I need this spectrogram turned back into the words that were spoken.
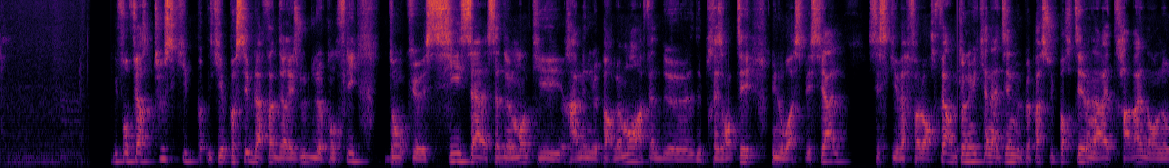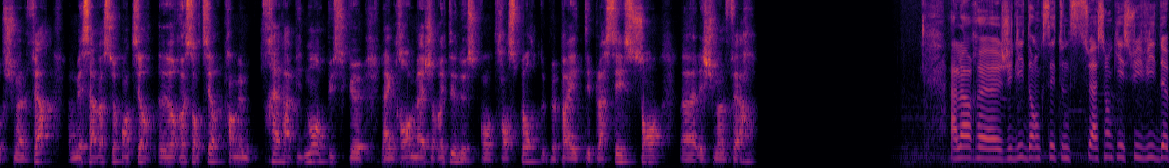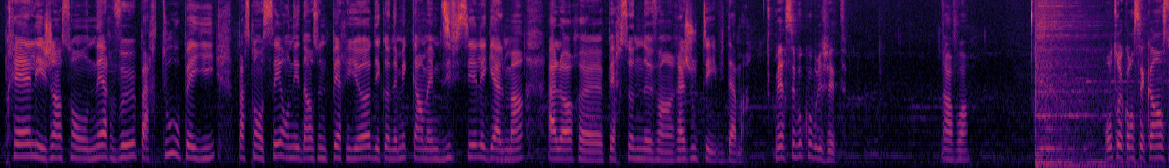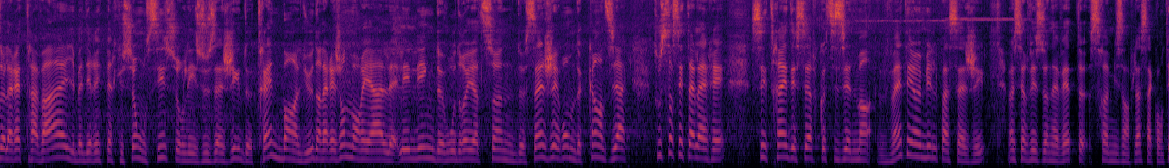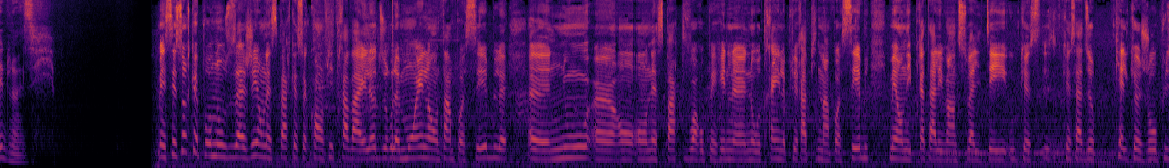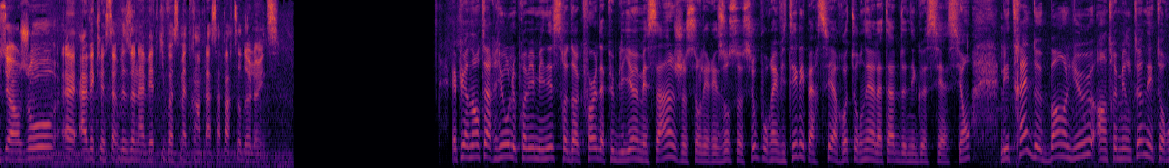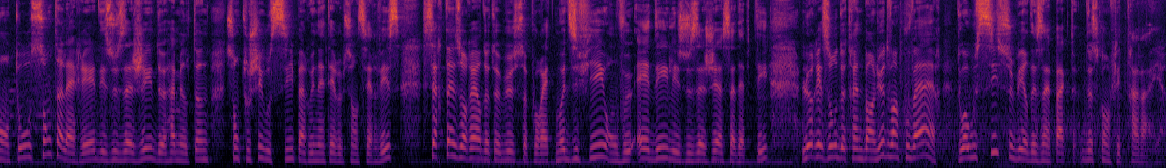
Il faut faire tout ce qui, est possible afin de résoudre le conflit. Donc, euh, si ça, demande qu'il ramène le Parlement afin de, présenter une loi spéciale, c'est ce qu'il va falloir faire. L'économie canadienne ne peut pas supporter un arrêt de travail dans nos chemins de fer, mais ça va se euh, ressentir quand même très rapidement puisque la grande majorité de ce qu'on transporte ne peut pas être déplacé sans euh, les chemins de fer. Alors, euh, Julie, donc c'est une situation qui est suivie de près. Les gens sont nerveux partout au pays parce qu'on sait, on est dans une période économique quand même difficile également. Alors, euh, personne ne va en rajouter, évidemment. Merci beaucoup, Brigitte. Au revoir. Autre conséquence de l'arrêt de travail, des répercussions aussi sur les usagers de trains de banlieue. Dans la région de Montréal, les lignes de Vaudreuil-Hudson, de Saint-Jérôme, de Candiac, tout ça, c'est à l'arrêt. Ces trains desservent quotidiennement 21 000 passagers. Un service de navette sera mis en place à compter de lundi. Mais c'est sûr que pour nos usagers, on espère que ce conflit de travail-là dure le moins longtemps possible. Euh, nous, euh, on, espère pouvoir opérer nos trains le plus rapidement possible, mais on est prêt à l'éventualité ou que, que ça dure quelques jours, plusieurs jours, euh, avec le service de navette qui va se mettre en place à partir de lundi. Et puis en Ontario, le premier ministre Doug Ford a publié un message sur les réseaux sociaux pour inviter les partis à retourner à la table de négociation. Les trains de banlieue entre Milton et Toronto sont à l'arrêt. Des usagers de Hamilton sont touchés aussi par une interruption de service. Certains horaires d'autobus pourraient être modifiés. On veut aider les usagers à s'adapter. Le réseau de trains de banlieue de Vancouver doit aussi subir des impacts de ce conflit de travail.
